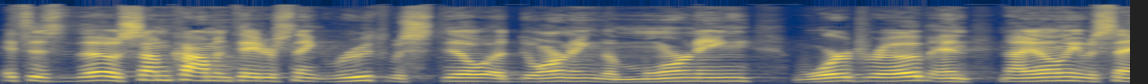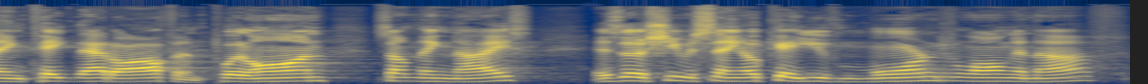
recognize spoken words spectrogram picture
It's as though some commentators think Ruth was still adorning the mourning wardrobe, and Naomi was saying, Take that off and put on something nice, as though she was saying, Okay, you've mourned long enough.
